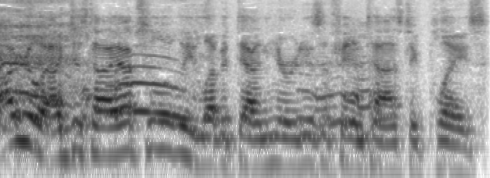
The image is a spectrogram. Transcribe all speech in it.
I, I really, I just, I absolutely love it down here. It is a fantastic place.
